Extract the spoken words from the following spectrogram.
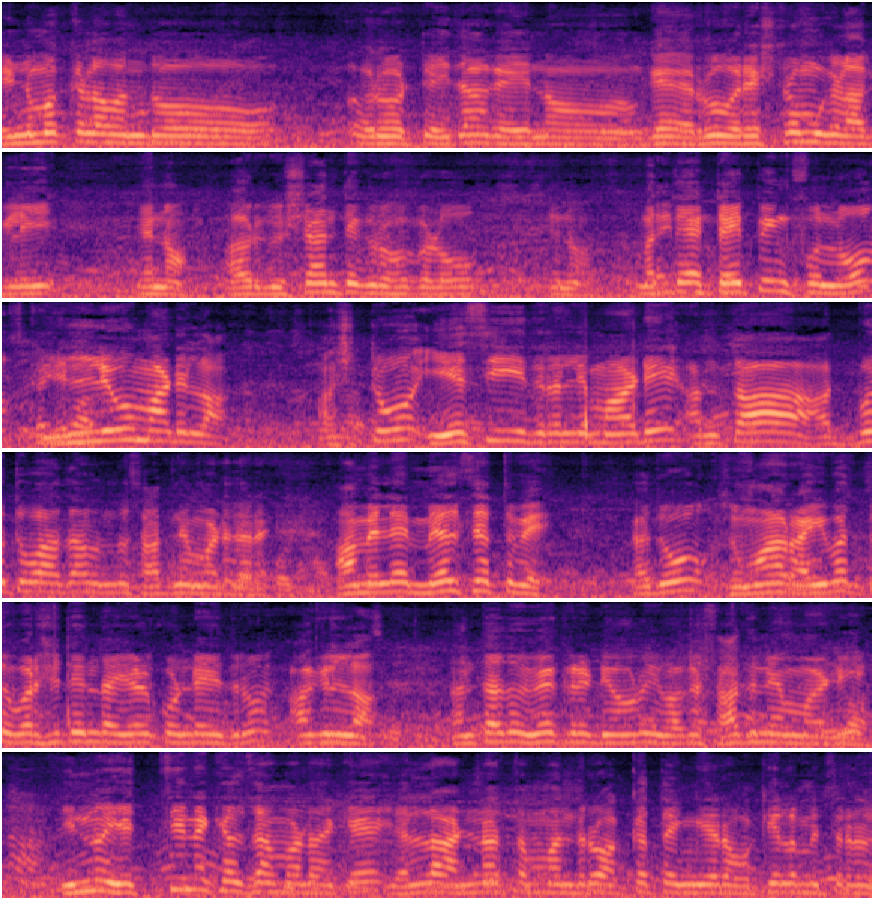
ಹೆಣ್ಣುಮಕ್ಕಳ ಒಂದು ರೋಟ್ ಇದಾಗ ಏನು ಗೆ ರೂ ರೆಸ್ಟ್ ಏನೋ, ಅವ್ರಿಗೆ ವಿಶ್ರಾಂತಿ ಗೃಹಗಳು, ಏನೋ, ಮತ್ತು ಟೈಪಿಂಗ್ ಫುಲ್ಲು ಎಲ್ಲಿಯೂ ಮಾಡಿಲ್ಲ. ಅಷ್ಟು ಎ ಸಿ ಇದರಲ್ಲಿ ಮಾಡಿ ಅಂಥ ಅದ್ಭುತವಾದ ಒಂದು ಸಾಧನೆ ಮಾಡಿದ್ದಾರೆ. ಆಮೇಲೆ ಮೇಲ್ಸೇತುವೆ, ಅದು ಸುಮಾರು ಐವತ್ತು ವರ್ಷದಿಂದ ಹೇಳ್ಕೊಂಡೇ ಇದ್ರು, ಆಗಿಲ್ಲ. ಅಂಥದ್ದು ವಿವೇಕ್ ರೆಡ್ಡಿ ಅವರು ಇವಾಗ ಸಾಧನೆ ಮಾಡಿ, ಇನ್ನೂ ಹೆಚ್ಚಿನ ಕೆಲಸ ಮಾಡೋಕ್ಕೆ ಎಲ್ಲ ಅಣ್ಣ ತಮ್ಮಂದಿರು, ಅಕ್ಕ ತಂಗಿಯರ, ವಕೀಲ ಮಿತ್ರರ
